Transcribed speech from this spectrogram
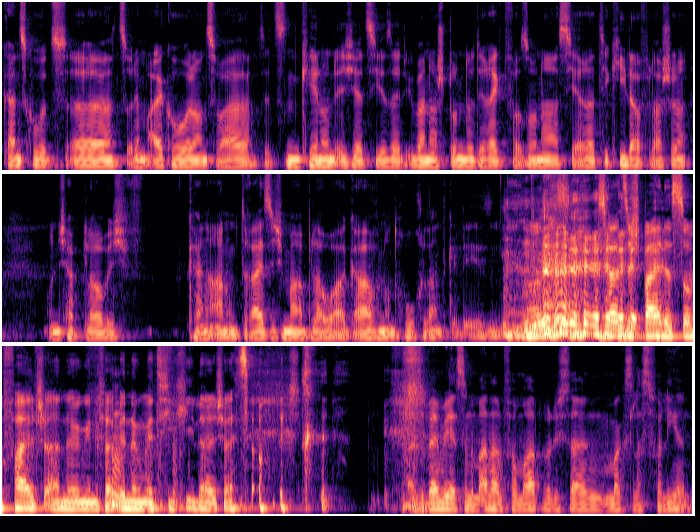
Ganz kurz äh, zu dem Alkohol. Und zwar sitzen Ken und ich jetzt hier seit über einer Stunde direkt vor so einer Sierra Tequila Flasche. Und ich habe, glaube ich, keine Ahnung, 30 Mal blauer Agaven und Hochland gelesen. Es hört sich beides so falsch an, irgendwie in Verbindung mit Tequila, ich weiß auch nicht. Also wenn wir jetzt in einem anderen Format, würde ich sagen, Max, lass verlieren.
